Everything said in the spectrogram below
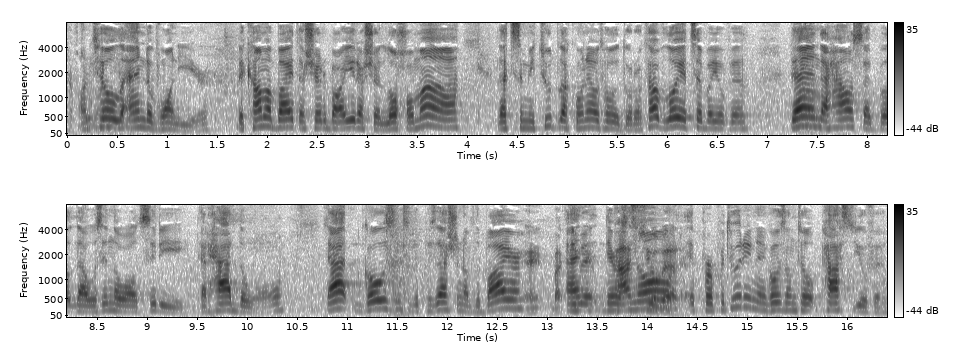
After until the end of one year, become a bait asher ba'ir asher. Then the house that, built, that was in the walled city, that had the wall, that goes into the possession of the buyer, and, and there's no perpetuity, and it goes until past Yovel.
